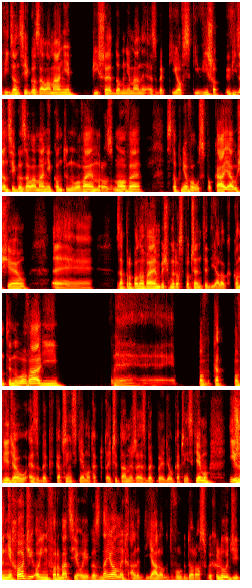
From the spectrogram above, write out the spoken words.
Widząc jego załamanie, pisze domniemany Esbek Kijowski. Widząc jego załamanie, kontynuowałem rozmowę, stopniowo uspokajał się. E, zaproponowałem, byśmy rozpoczęty dialog kontynuowali. E, powiedział Esbek Kaczyńskiemu, tak tutaj czytamy, że Esbek powiedział Kaczyńskiemu, iż nie chodzi o informacje o jego znajomych, ale dialog dwóch dorosłych ludzi,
